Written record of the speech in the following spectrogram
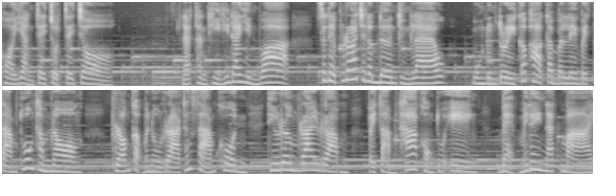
คอยอย่างใจจดใจจ่อและทันทีที่ได้ยินว่า เสด็จพระราชดำเนินถึงแล้ว วงดนตรีก็พากันบรรเลงไปตามท่วงทำนอง พร้อมกับมโนราทั้งสามคนที่เริ่มร่ายรำไปตามท่าของตัวเอง แบบไม่ได้นัดหมาย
